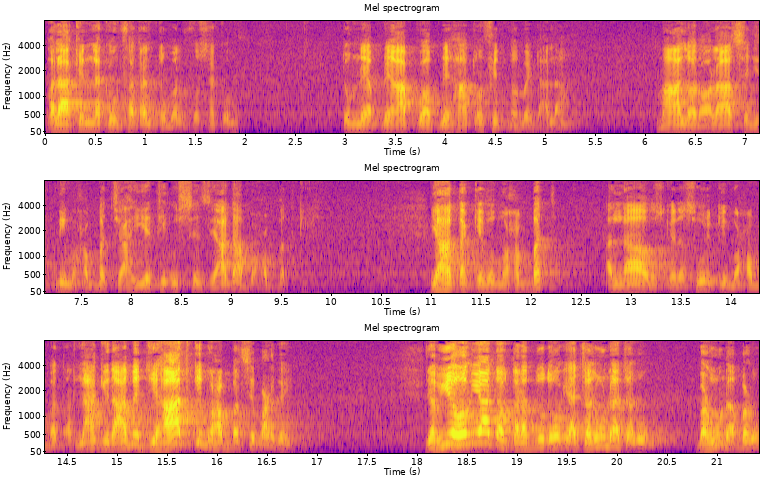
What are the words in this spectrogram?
वलाकिन नकुम फ़तन तुम अनफुसकुम। तुमने अपने आप को अपने हाथों फितनों में डाला। माल और औलाद से जितनी मोहब्बत चाहिए थी, उससे ज़्यादा मोहब्बत की। यहाँ तक कि वो मोहब्बत अल्लाह और उसके रसूल की मोहब्बत, अल्लाह की राह में जिहाद की मोहब्बत से बढ़ गई। जब ये हो गया तो अब तरद हो गया, चलू ना चलू, बढ़ू ना बढ़ू।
